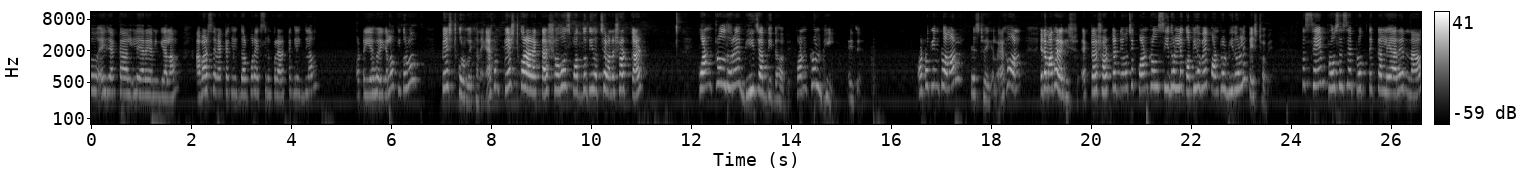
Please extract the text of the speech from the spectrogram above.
তো এই যে একটা লেয়ারে আমি গেলাম। আবার সেম একটা ক্লিক দেওয়ার পরে এক সেকেন্ড পরে আরেকটা ক্লিক দিলাম। ওটা ইয়ে হয়ে গেল, কি করব? পেস্ট করব এখানে। এখন পেস্ট করার একটা সহজ পদ্ধতি হচ্ছে মানে শর্টকাট কন্ট্রোল ধরে ভি চাপ দিতে হবে। কন্ট্রোল ভি এই যে। অটো কিন্তু আমার পেস্ট হয়ে গেল। এখন এটা মাথায় রাখিস, একটা শর্টকাট নিয়ম হচ্ছে কন্ট্রোল সি ধরলে কপি হবে কন্ট্রোল ভি ধরলে পেস্ট হবে। তো সেম প্রসেসে প্রত্যেকটা লেয়ারের নাম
